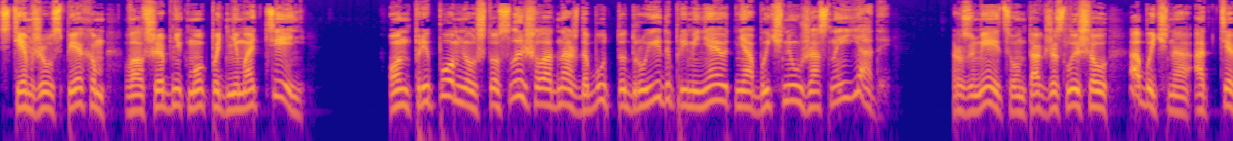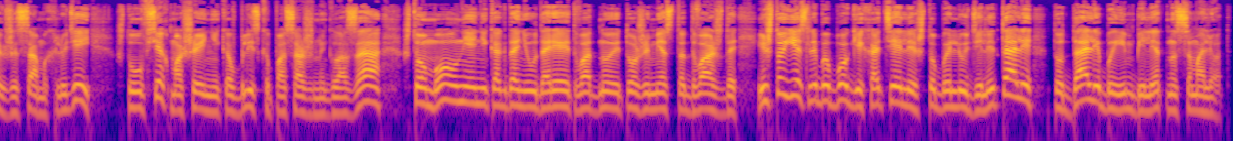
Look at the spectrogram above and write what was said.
С тем же успехом волшебник мог поднимать тень. Он припомнил, что слышал однажды, будто друиды применяют необычные ужасные яды. Разумеется, он также слышал, обычно от тех же самых людей, что у всех мошенников близко посажены глаза, что молния никогда не ударяет в одно и то же место дважды, и что если бы боги хотели, чтобы люди летали, то дали бы им билет на самолет.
